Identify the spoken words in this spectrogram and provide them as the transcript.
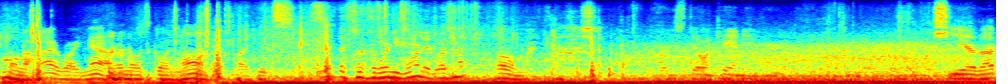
I'm on a high right now. I don't know what's going on. Like, It's This was the one you wanted, wasn't it? oh my gosh. Hard still and candy in here. Yeah, that.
